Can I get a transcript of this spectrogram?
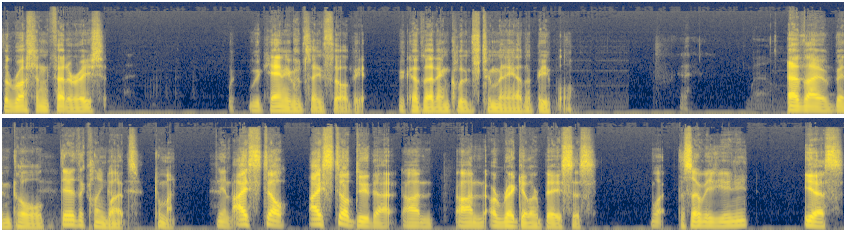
the Russian Federation. We- We can't even say Soviet because that includes too many other people. As I have been told, they're the Klingons. Come on, I still I still do that on on a regular basis. what the Soviet Union? Yes.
